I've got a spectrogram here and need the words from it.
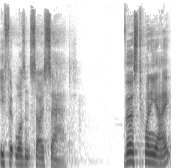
if it wasn't so sad. Verse 28,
